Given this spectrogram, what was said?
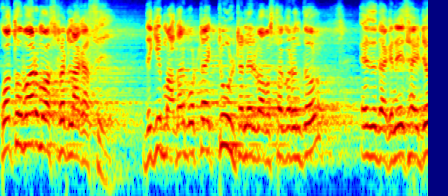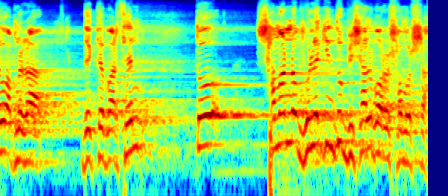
কতবার মসপেট লাগাছে। দেখি মাদার বোর্ডটা একটু উল্টানের ব্যবস্থা করেন তো। এই যে দেখেন, এই সাইডেও আপনারা দেখতে পারছেন। তো সামান্য ভুলে কিন্তু বিশাল বড় সমস্যা।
